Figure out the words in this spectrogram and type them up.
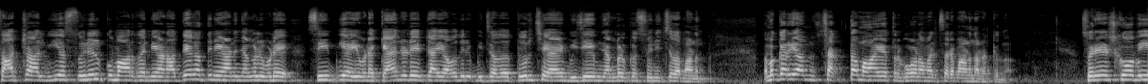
സാക്ഷാൽ വി എസ് സുനിൽകുമാർ തന്നെയാണ്. അദ്ദേഹത്തിനെയാണ് ഞങ്ങളിവിടെ സി പി ഐ ഇവിടെ കാൻഡിഡേറ്റായി അവതരിപ്പിച്ചത്. തീർച്ചയായും വിജയം ഞങ്ങൾക്ക് സുനിശ്ചിതമാണ്. നമുക്കറിയാം ശക്തമായ ത്രികോണ മത്സരമാണ് നടക്കുന്നത്. സുരേഷ് ഗോപി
